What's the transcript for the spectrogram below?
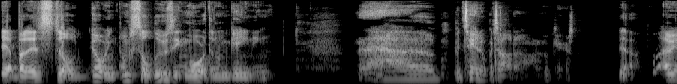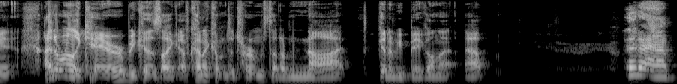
yeah, but it's still going. I'm still losing more than I'm gaining. Uh, potato, potato. Who cares? Yeah, I mean I don't really care because like I've kind of come to terms that I'm not gonna be big on that app. That app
